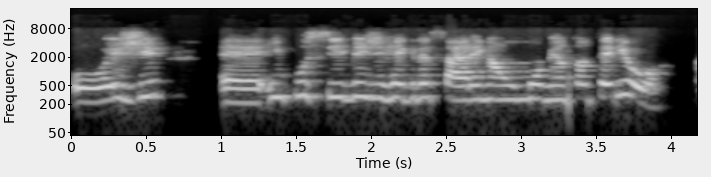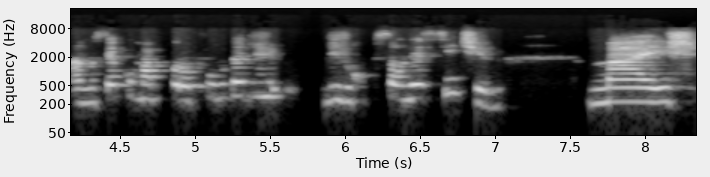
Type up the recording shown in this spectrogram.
hoje, é, impossíveis de regressarem a um momento anterior, a não ser com uma profunda disrupção nesse sentido. Mas,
